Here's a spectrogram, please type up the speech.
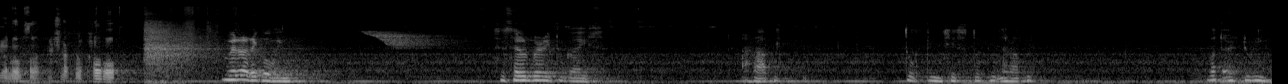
Where are they going? Si Silver ito guys. Arabic. Talking, she's talking Arabic. What are you doing?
